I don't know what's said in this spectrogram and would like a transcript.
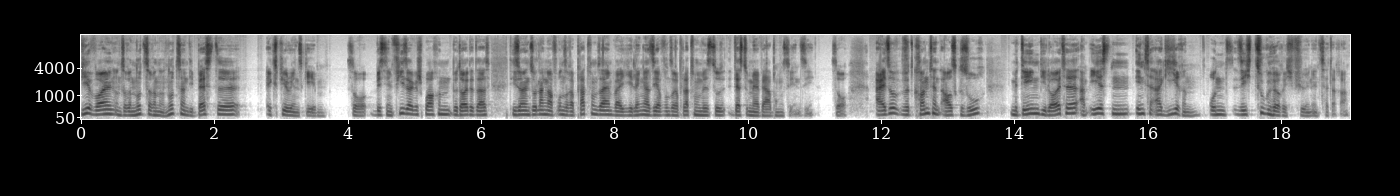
wir wollen unseren Nutzerinnen und Nutzern die beste Experience geben. So, ein bisschen fieser gesprochen bedeutet das, die sollen so lange auf unserer Plattform sein, weil je länger sie auf unserer Plattform sind, desto mehr Werbung sehen sie. So. Also wird Content ausgesucht, mit dem die Leute am ehesten interagieren und sich zugehörig fühlen, etc.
